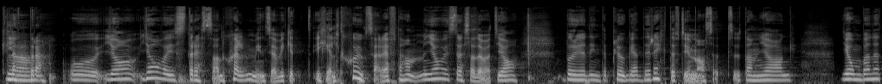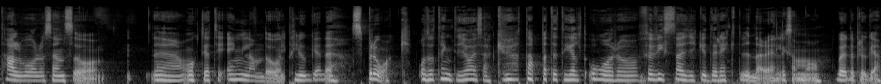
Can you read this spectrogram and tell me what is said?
klättra. Ja. Och jag, jag var ju stressad själv minns jag, vilket är helt sjukt så här i efterhand. Men jag var ju stressad över att jag började inte plugga direkt efter gymnasiet. Utan jag jobbade ett halvår och sen så eh, åkte jag till England och pluggade språk. Och då tänkte jag så här, gud jag har tappat ett helt år. Och för vissa gick ju direkt vidare liksom, och började plugga.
